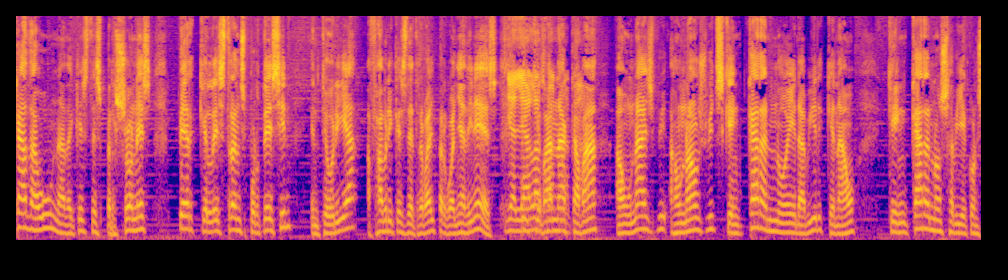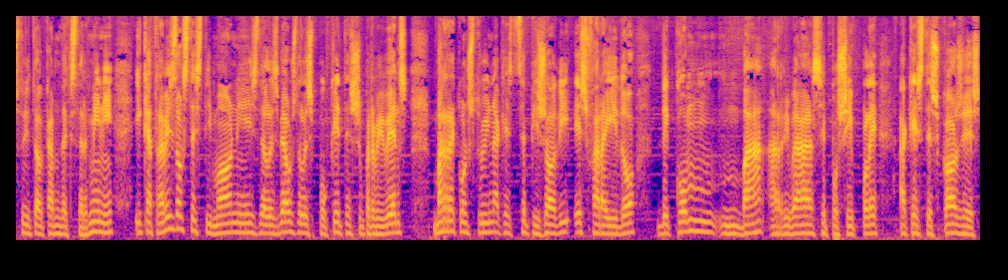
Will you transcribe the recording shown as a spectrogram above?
cada una d'aquestes persones perquè les transportessin, en teoria, a fàbriques de treball per guanyar diners. I, allà I que van acabar a un, Auschwitz, a un Auschwitz que encara no era Birkenau, que encara no s'havia construït el camp d'extermini i que a través dels testimonis, de les veus de les poquetes supervivents, va reconstruint aquest episodi esfaraïdor de com va arribar a ser possible aquestes coses.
